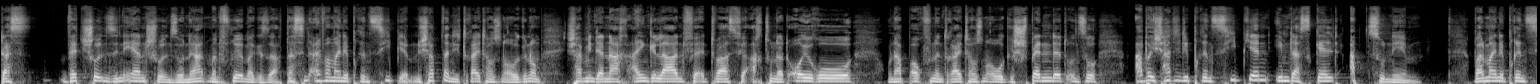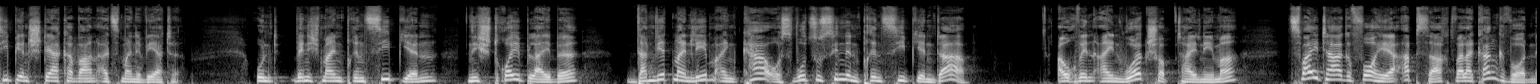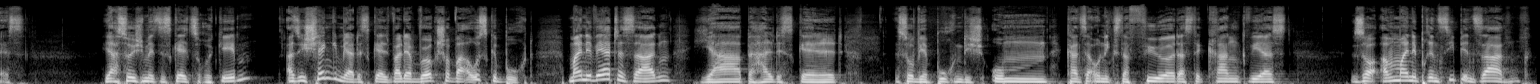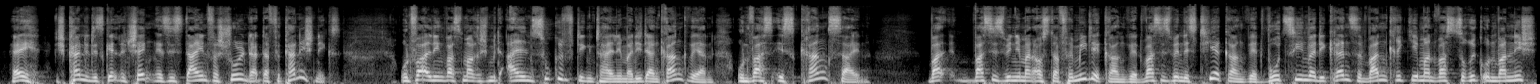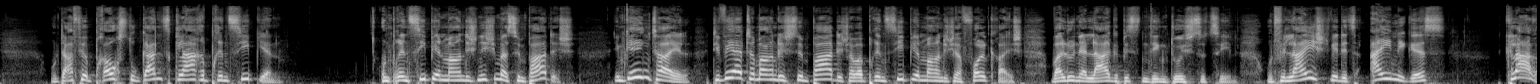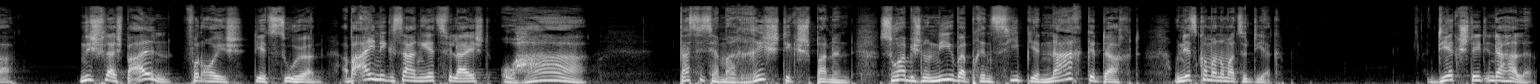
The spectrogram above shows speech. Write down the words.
das Wettschulden sind Ehrenschulden, so, ne, hat man früher immer gesagt. Das sind einfach meine Prinzipien. Und ich habe dann die 3000 Euro genommen. Ich habe ihn danach eingeladen für etwas, für 800 Euro und habe auch von den 3000 Euro gespendet und so. Aber ich hatte die Prinzipien, ihm das Geld abzunehmen, weil meine Prinzipien stärker waren als meine Werte. Und wenn ich meinen Prinzipien nicht treu bleibe, dann wird mein Leben ein Chaos. Wozu sind denn Prinzipien da? Auch wenn ein Workshop-Teilnehmer zwei Tage vorher absagt, weil er krank geworden ist. Ja, soll ich mir jetzt das Geld zurückgeben? Also ich schenke ihm ja das Geld, weil der Workshop war ausgebucht. Meine Werte sagen, ja, behalte das Geld. So, wir buchen dich um, kannst ja auch nichts dafür, dass du krank wirst. So, aber meine Prinzipien sagen, hey, ich kann dir das Geld nicht schenken, es ist dein Verschulden, dafür kann ich nichts. Und vor allen Dingen, was mache ich mit allen zukünftigen Teilnehmern, die dann krank werden? Und was ist krank sein? Was ist, wenn jemand aus der Familie krank wird? Was ist, wenn das Tier krank wird? Wo ziehen wir die Grenze? Wann kriegt jemand was zurück und wann nicht? Und dafür brauchst du ganz klare Prinzipien. Und Prinzipien machen dich nicht immer sympathisch. Im Gegenteil, die Werte machen dich sympathisch, aber Prinzipien machen dich erfolgreich, weil du in der Lage bist, ein Ding durchzuziehen. Und vielleicht wird jetzt einiges klarer. Nicht vielleicht bei allen von euch, die jetzt zuhören, aber einige sagen jetzt vielleicht, oha, das ist ja mal richtig spannend. So habe ich noch nie über Prinzipien nachgedacht. Und jetzt kommen wir nochmal zu Dirk. Dirk steht in der Halle.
